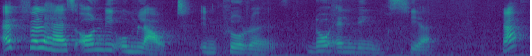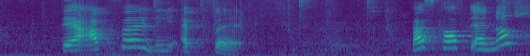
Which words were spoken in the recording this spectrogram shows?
Äpfel has only umlaut in plural. No endings here. Ja? Der Apfel, die Äpfel. Was kauft er noch?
